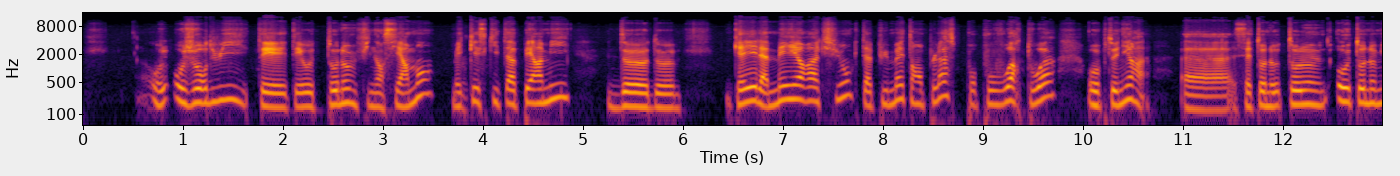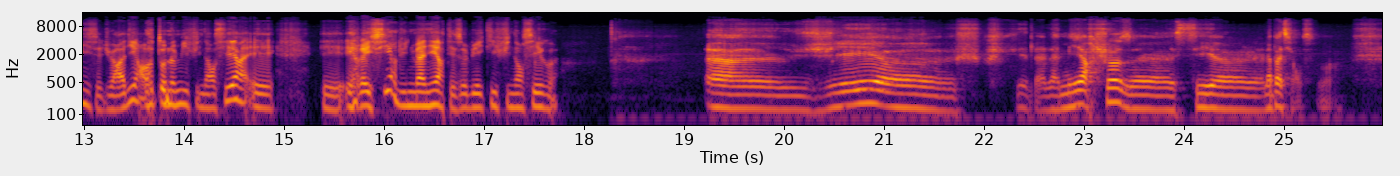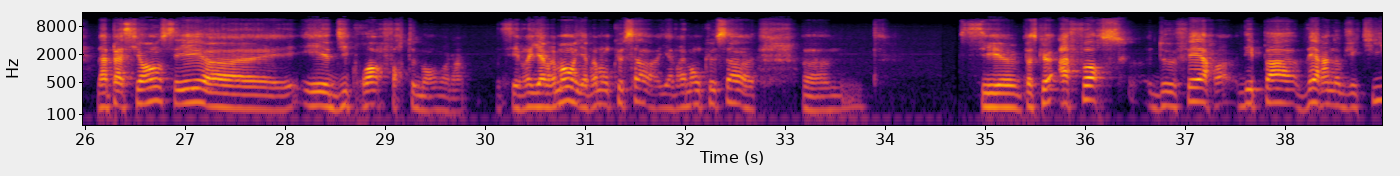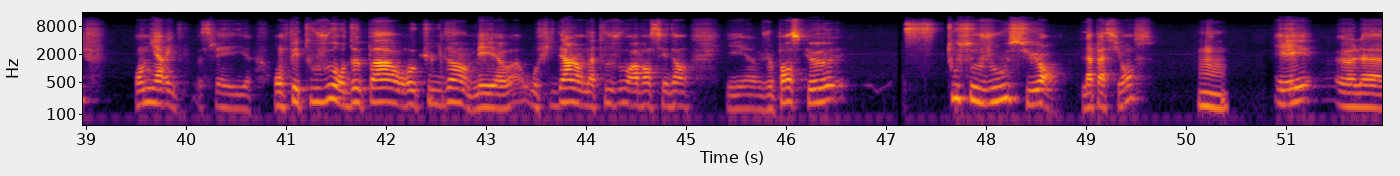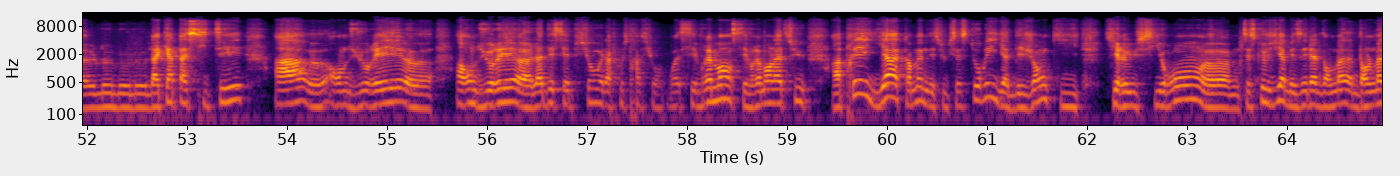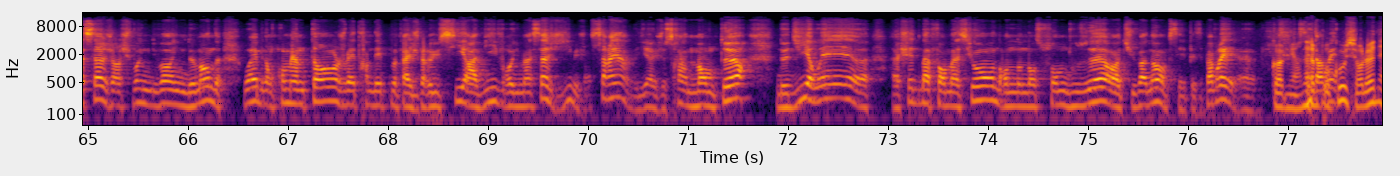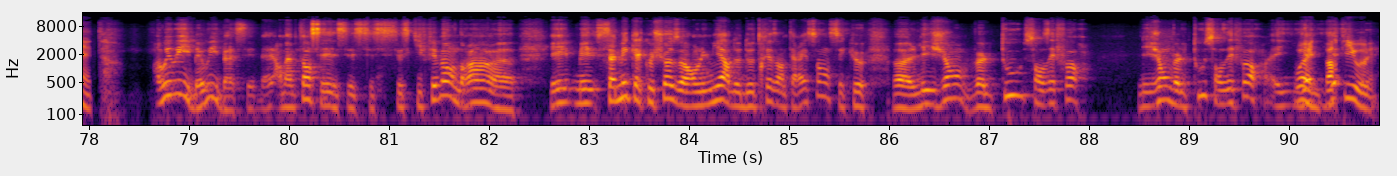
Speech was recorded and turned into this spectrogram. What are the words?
aujourd'hui, tu es, autonome financièrement, mais mm. qu'est-ce qui t'a permis de, Quelle est la meilleure action que tu as pu mettre en place pour pouvoir, toi, obtenir euh, cette autonomie, c'est dur à dire, autonomie financière et, réussir d'une manière tes objectifs financiers euh, J'ai euh, la, meilleure chose, c'est la patience. La patience et, et d'y croire fortement. Voilà. C'est vrai, il y a vraiment, il y a vraiment que ça. Il y a vraiment que ça. Euh, c'est euh, parce que à force de faire des pas vers un objectif, on y arrive. On fait toujours deux pas, on recule d'un, mais euh, au final, on a toujours avancé d'un. Et je pense que tout se joue sur la patience mmh. Et euh, la, la, capacité à euh, endurer, euh, à endurer la déception et la frustration. Ouais, c'est vraiment, c'est vraiment là-dessus. Après, il y a quand même des success stories. Il y a des gens qui, qui réussiront. c'est ce que je dis à mes élèves dans le, dans le massage. Hein. Je vois une, une demande. Ouais, mais dans combien de temps je vais être, enfin, je vais réussir à vivre du massage? Je dis, mais j'en sais rien. Je, serai un menteur de dire, ouais, achète ma formation dans, dans, 72 heures. Tu vas, non, c'est, pas vrai. Comme il y en a beaucoup sur le net. Ah oui, oui, ben oui, ben ben en même temps, c'est, ce qui fait vendre. Hein, euh. Et, mais ça met quelque chose en lumière de, très intéressant, c'est que euh, les gens veulent tout sans effort. Les gens veulent tout sans effort. ouais, une partie, oui.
